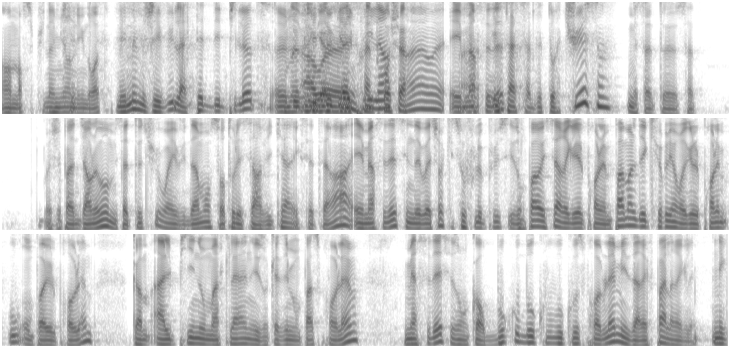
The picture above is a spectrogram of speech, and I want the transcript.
un marsupilami en ligne droite. Mais même j'ai vu la tête des pilotes, euh, le Ah ouais, là. trop cher. Ouais, ouais. Et Ah, Mercedes, Et ça, ça doit tuer ça. mais ça te, ça, je vais pas te dire le mot, mais ça te tue, ouais, évidemment, surtout les cervicales, etc. Et Mercedes, c'est une des voitures qui souffle le plus. Ils n'ont pas réussi à régler le problème. Pas mal d'écuries ont réglé le problème ou n'ont pas eu le problème, comme Alpine ou McLaren, ils ont quasiment pas ce problème. Mercedes, ils ont encore beaucoup, beaucoup, beaucoup ce problème, ils n'arrivent pas à le régler. Mais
